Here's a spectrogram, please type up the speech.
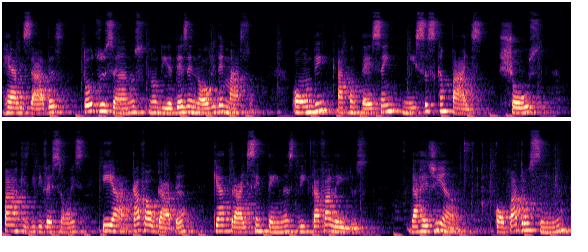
realizadas todos os anos no dia 19 de março, onde acontecem missas campais, shows, parques de diversões e a cavalgada que atrai centenas de cavaleiros da região, com patrocínio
